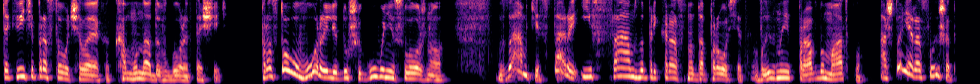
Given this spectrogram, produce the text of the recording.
Так ведь и простого человека кому надо в город тащить? Простого вора или душегуба несложного. В замке старый Ив сам за прекрасно допросит, вызнает правду матку. А что не расслышит,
